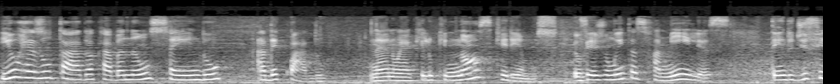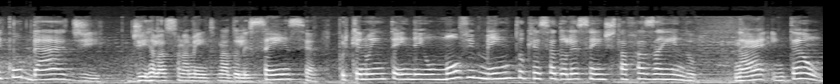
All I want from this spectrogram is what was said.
e o resultado acaba não sendo adequado. Né? Não é aquilo que nós queremos. Eu vejo muitas famílias tendo dificuldade de relacionamento na adolescência porque não entendem o movimento que esse adolescente está fazendo, né? Então,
